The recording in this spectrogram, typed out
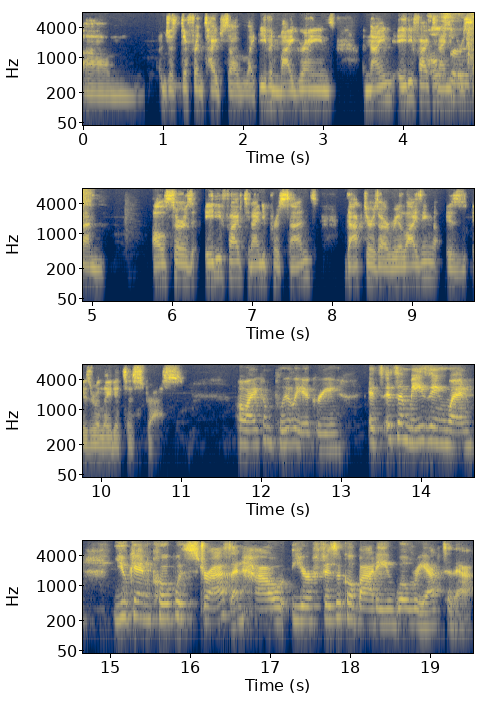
um, just different types of like even migraines. Nine, 85 to 90 percent ulcers, 85 to 90 percent doctors are realizing is is related to stress. Oh, I completely agree. It's it's amazing when you can cope with stress and how your physical body will react to that.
